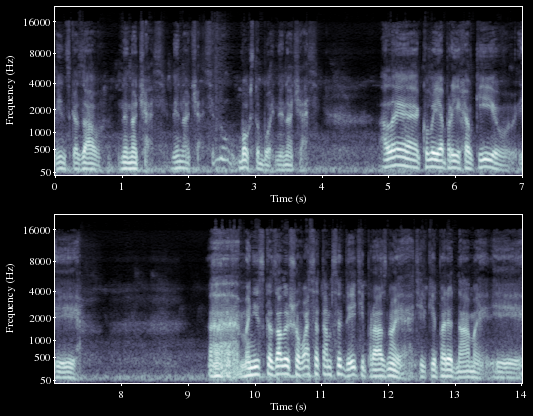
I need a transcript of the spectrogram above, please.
Він сказав, не на часі, не на часі. Ну, Бог з тобою, не на часі. Але коли я приїхав в Київ і е, мені сказали, що Вася там сидить і празднує тільки перед нами. І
